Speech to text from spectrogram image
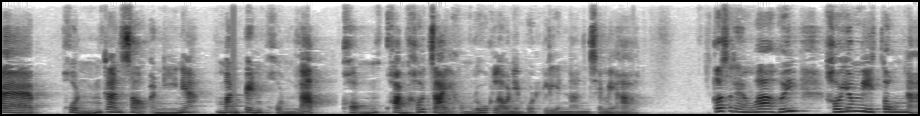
แต่ผลการสอบอันนี้เนี่ย มันเป็นผลลัพธ์ของความเข้าใจของลูกเราในบทเรียนนั้นใช่ไหมคะ ก็แสดงว่าเฮ้ยเขายังมีตรงไหน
